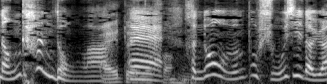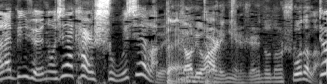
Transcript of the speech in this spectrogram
能看懂了，哎，对，很多我们不熟悉的原来冰雪运动，现在开始熟悉了。对，二零也是人人都能说的了。对，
